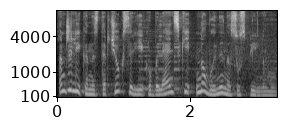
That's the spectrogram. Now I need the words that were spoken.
Анжеліка Нестерчук, Сергій Кобилянський. Новини на Суспільному.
